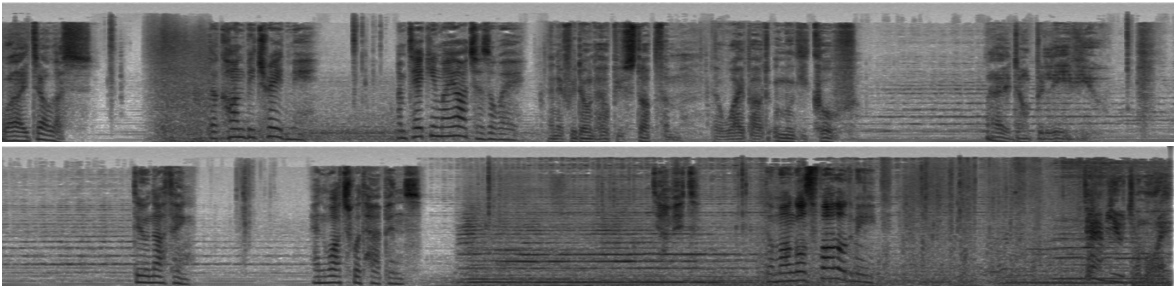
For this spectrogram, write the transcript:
Why tell us? The Khan betrayed me. I'm taking my archers away. And if we don't help you stop them, they'll wipe out Umugi Cove. I don't believe you. Do nothing. And watch what happens. Damn it. The Mongols followed me. Damn you, Tomoe!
